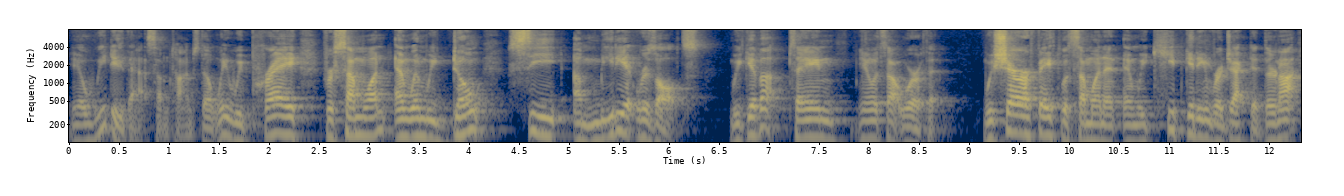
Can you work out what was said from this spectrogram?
You know, we do that sometimes, don't we? We pray for someone, and when we don't see immediate results, we give up, saying, you know, it's not worth it. We share our faith with someone and, and we keep getting rejected. They're not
